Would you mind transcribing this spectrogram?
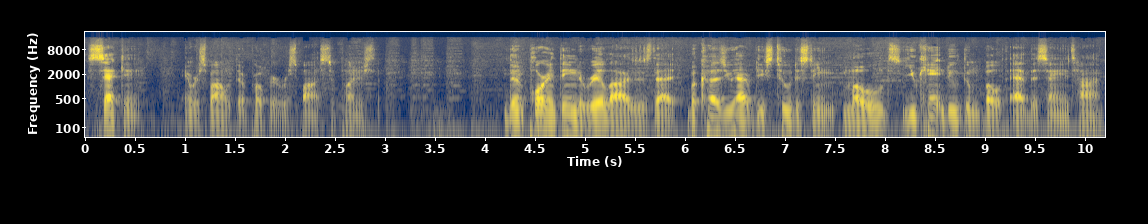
second and respond with the appropriate response to punish them. The important thing to realize is that because you have these two distinct modes, you can't do them both at the same time.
